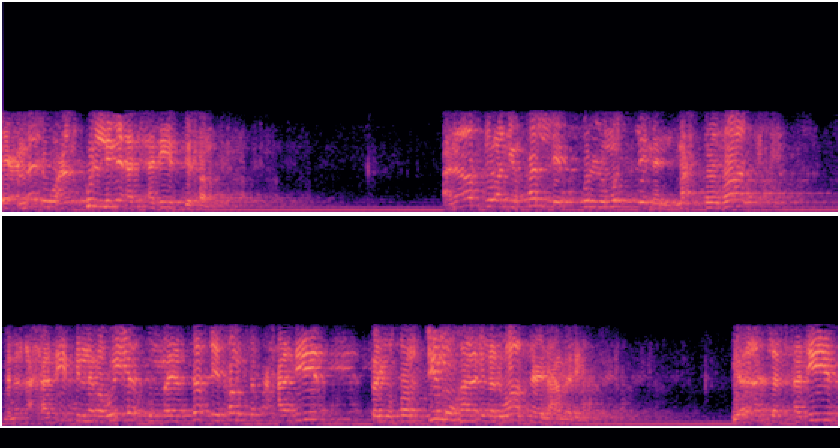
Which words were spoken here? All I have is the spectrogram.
اعملوا عن كل مئة حديث بخمس أنا أرجو أن يقلب كل مسلم محفوظاته من الأحاديث النبوية ثم ينتقي خمسة أحاديث فيترجمها إلى الواقع العملي. يا أهل الحديث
